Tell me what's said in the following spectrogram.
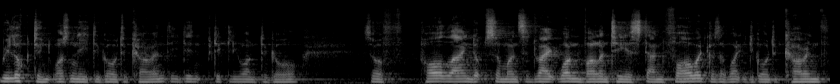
reluctant, wasn't he, to go to Corinth? He didn't particularly want to go. So Paul lined up someone and said, Right, one volunteer stand forward because I want you to go to Corinth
